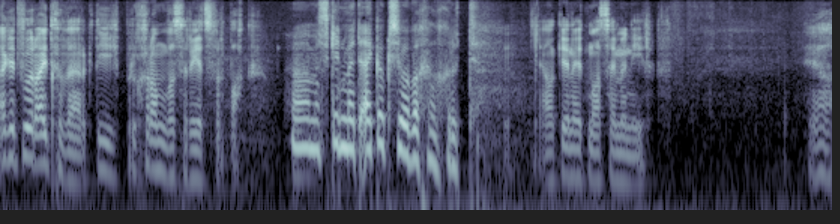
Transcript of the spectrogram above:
Ek het vooruitgewerk, die program was reeds verpak. Ah, miskien moet ek ook so begin groet. Elkeen het maar sy manier. Ja,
